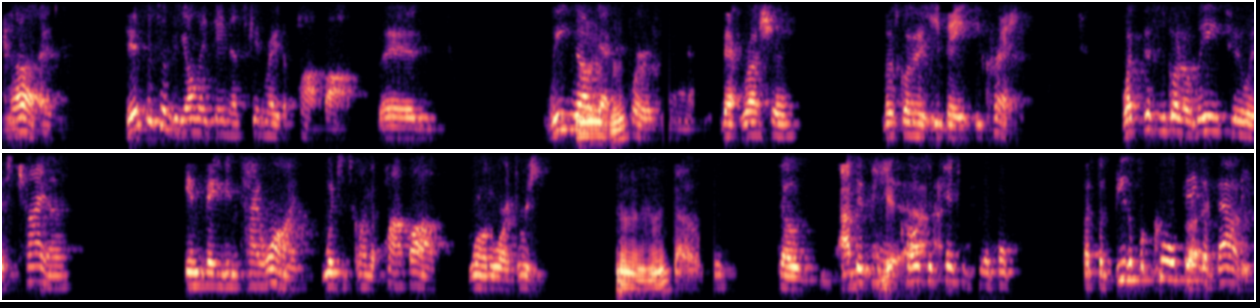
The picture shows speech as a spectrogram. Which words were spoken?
because this isn't the only thing that's getting ready to pop off. And we know Mhm. that for that Russia was going to invade Ukraine. What this is going to lead to is China invading Taiwan, which is going to pop off World War Three. hmm So, so I've been paying Yeah. close attention to it. But, but the beautiful, cool thing Right. about it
